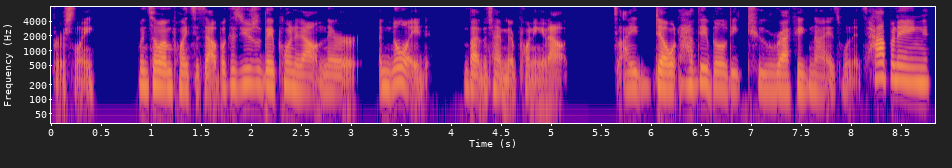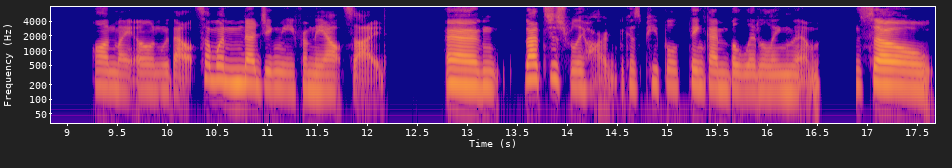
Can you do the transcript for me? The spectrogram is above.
personally when someone points this out because usually they point it out and they're annoyed by the time they're pointing it out. So I don't have the ability to recognize when it's happening on my own without someone nudging me from the outside. And that's just really hard because people think I'm belittling them. So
